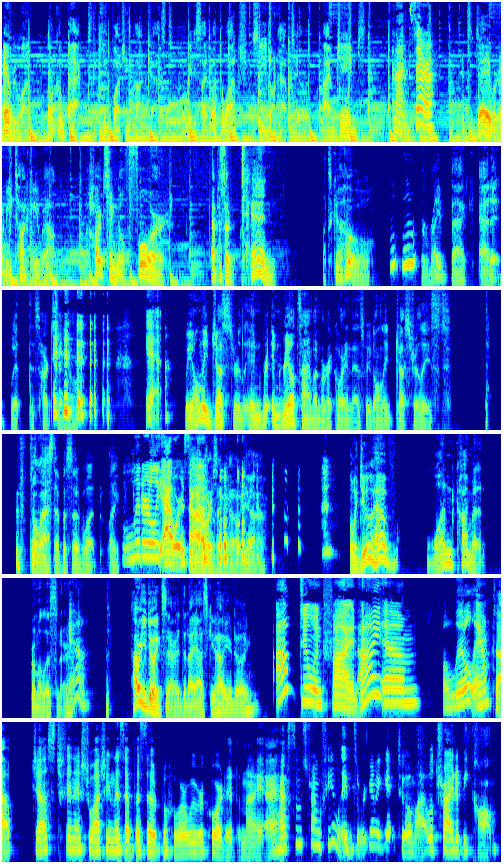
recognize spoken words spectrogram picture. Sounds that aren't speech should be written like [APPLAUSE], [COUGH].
Hey everyone, welcome back to the Keep Watching podcast, where we decide what to watch so you don't have to. I'm James, And I'm Sarah. and today we're going to be talking about Heart Signal 4, episode 10. Let's go. Whoop. We're right back at it with this Heart Signal. [LAUGHS] yeah. we only just, re- in, in real time when we're recording this, we've only just released [LAUGHS] the last episode, what, like Literally hours ago. hours ago? [LAUGHS] Yeah. But we do have one comment from a listener. yeah. How are you doing, Sarah? Did I ask you how you're doing? I'm doing fine. I am a little amped up. Just finished watching this episode before we recorded, and I, I have some strong feelings. We're going to get to them. I will try to be calm.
